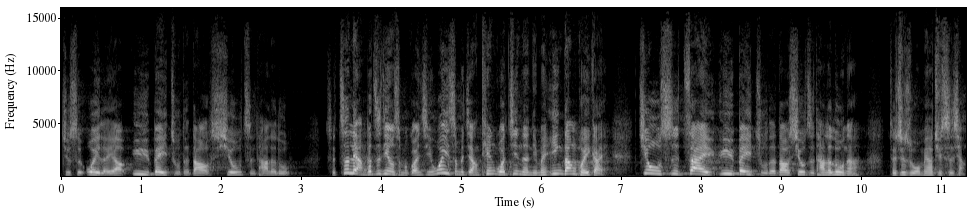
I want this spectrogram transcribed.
就是为了要预备主的道，修直他的路。所以这两个之间有什么关系？为什么讲“天国近了，你们应当悔改”？就是在预备主的道，修直他的路呢？这就是我们要去思想。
